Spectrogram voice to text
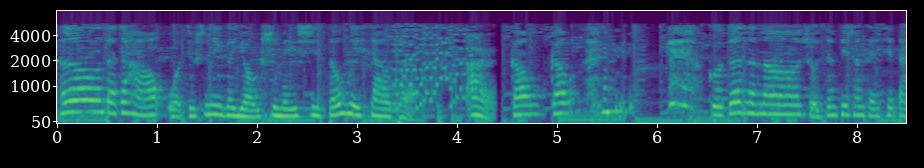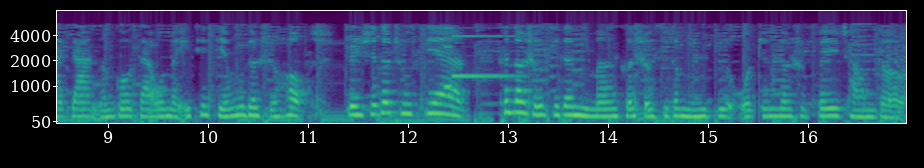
Hello，大家好，我就是那个有事没事都会笑的二高高。果断的呢，首先非常感谢大家能够在我每一期节目的时候准时的出现，看到熟悉的你们和熟悉的名字，我真的是非常的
